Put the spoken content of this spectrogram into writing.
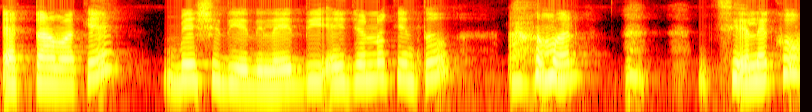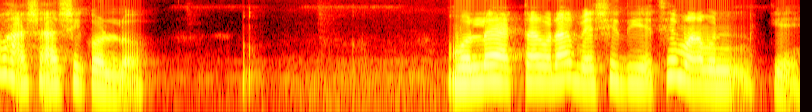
একটা আমাকে বেশি দিয়ে দিলে। এই দি- এই জন্য কিন্তু আমার ছেলে খুব হাসাহাসি করল। বলল, একটা ওরা বেশি দিয়েছে মামুনকে।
